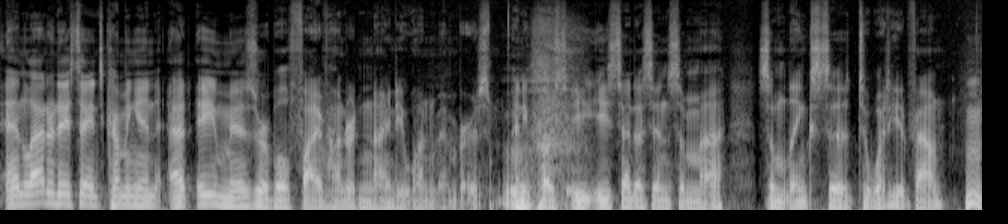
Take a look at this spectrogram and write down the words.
and Latter day Saints coming in at a miserable 591 members. And he posted, he, he sent us in some uh, some links to, to what he had found. Hmm.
